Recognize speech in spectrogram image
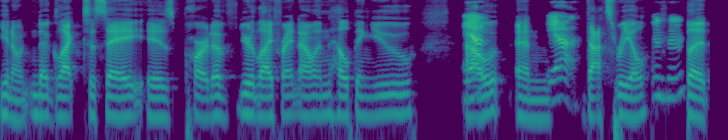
you know, neglect to say is part of your life right now and helping you Yeah. out. And Yeah. that's real. Mhm. But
